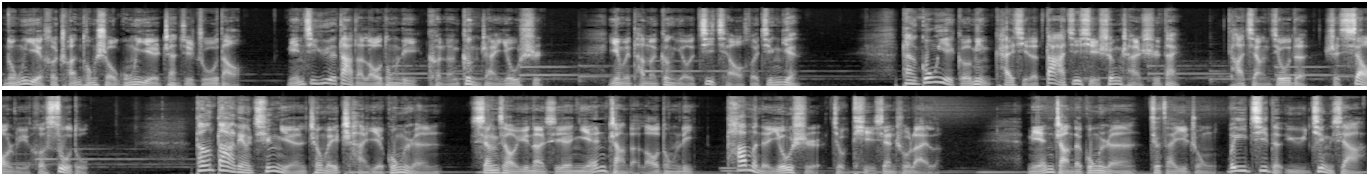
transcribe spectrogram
农业和传统手工业占据主导，年纪越大的劳动力可能更占优势，因为他们更有技巧和经验。但工业革命开启了大机器生产时代，它讲究的是效率和速度。当大量青年成为产业工人，相较于那些年长的劳动力，他们的优势就体现出来了。年长的工人就在一种危机的语境下。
